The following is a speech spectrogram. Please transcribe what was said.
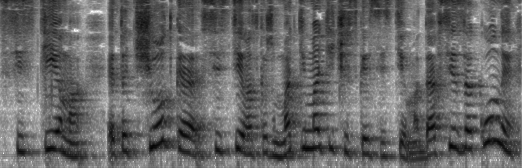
система, это четкая система, скажем, математическая система. Да? Все законы законы,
